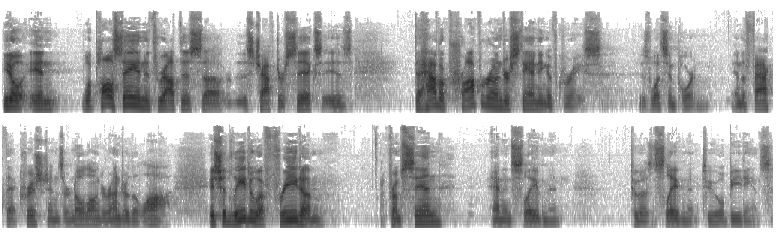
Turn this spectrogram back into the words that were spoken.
You know, in what Paul's saying throughout this, uh, this chapter six is to have a proper understanding of grace is what's important. And the fact that Christians are no longer under the law. It should lead to a freedom from sin and enslavement to enslavement to obedience.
